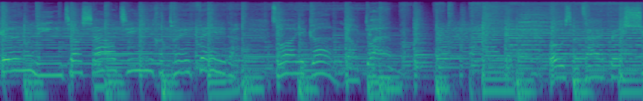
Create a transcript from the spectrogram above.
跟名叫消极和颓废的做一个了断，不想再被虚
